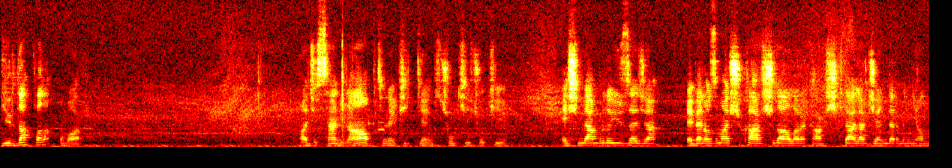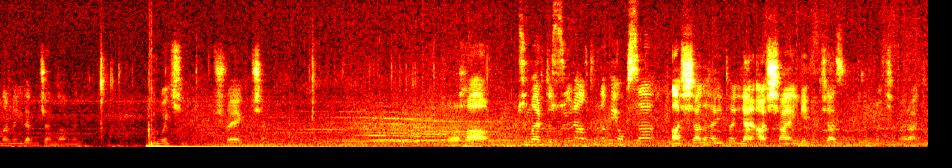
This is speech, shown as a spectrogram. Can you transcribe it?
Girdap falan mı var? Hacı sen ne yaptın Epic Games? Çok iyi çok iyi. E şimdi ben burada yüzeceğim. E ben o zaman şu karşı dağlara, karşı dağlar cendermenin yanlarına giderim cendermenin. Dur bakayım. Şuraya gideceğim. Oha. Tüm harita suyun altında mı yoksa aşağıda harita yani aşağıya inebileceğiz mi? Durun bakayım merak ettim.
